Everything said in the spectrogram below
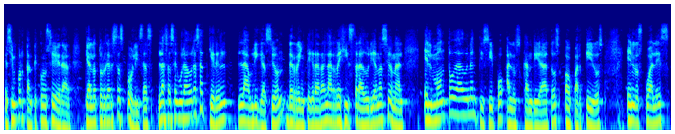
Es importante considerar que al otorgar estas pólizas, las aseguradoras adquieren la obligación de reintegrar a la Registraduría Nacional el monto dado en anticipo a los candidatos o partidos en los cuales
